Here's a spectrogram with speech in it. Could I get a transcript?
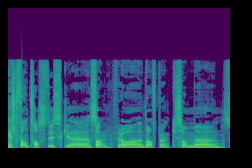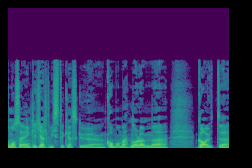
Helt fantastisk eh, sang fra Daft Punk, som, eh, som også egentlig ikke helt visste hva jeg skulle eh, komme med når de eh, ga ut eh,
